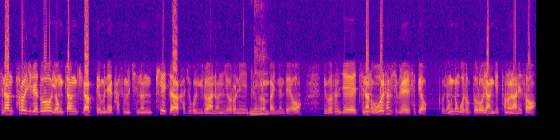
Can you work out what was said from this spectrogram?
지난 8월 1일에도 영장 기각 때문에 가슴을 치는 피해자 가족을 위로하는 여론이 네. 들끓은 바 있는데요. 이것은 이제 지난 5월 30일 새벽 그 영동고속도로 양지터널 안에서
